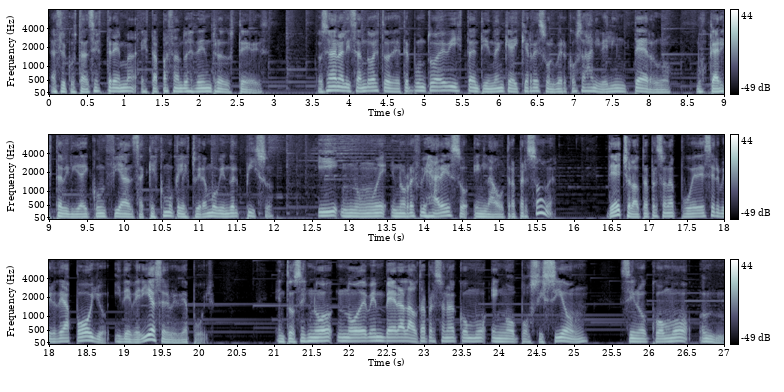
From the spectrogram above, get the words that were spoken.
la circunstancia extrema está pasando es dentro de ustedes. Entonces analizando esto desde este punto de vista, entiendan que hay que resolver cosas a nivel interno, buscar estabilidad y confianza, que es como que le estuviera moviendo el piso y no, no reflejar eso en la otra persona. De hecho, la otra persona puede servir de apoyo y debería servir de apoyo. Entonces no, no deben ver a la otra persona como en oposición, sino como, mm,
